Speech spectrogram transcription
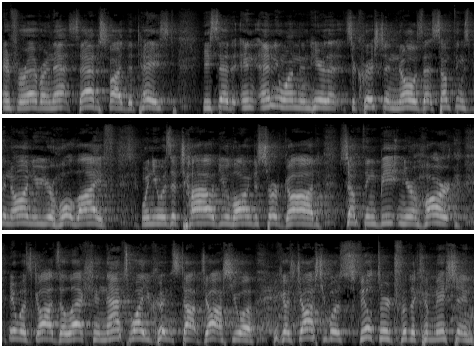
and forever and that satisfied the taste he said, in, anyone in here that's a Christian knows that something's been on you your whole life. When you was a child, you longed to serve God. Something beat in your heart. It was God's election. That's why you couldn't stop Joshua, because Joshua was filtered for the commission.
